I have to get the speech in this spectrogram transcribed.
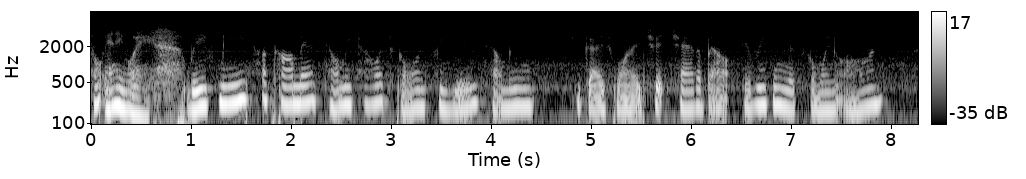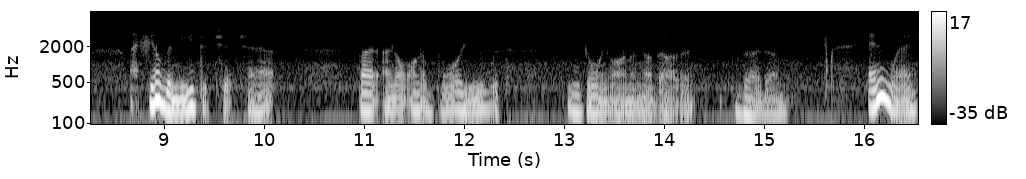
So anyway, leave me a comment. Tell me how it's going for you. Tell me if you guys want to chit chat about everything that's going on, I feel the need to chit chat, but I don't want to bore you with me going on and about it. But um, anyway,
